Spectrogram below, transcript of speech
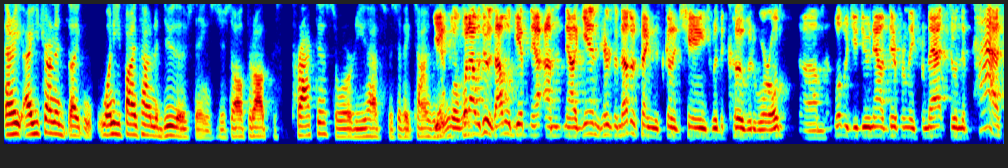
Are you, are you trying to like when do you find time to do those things? Just all throughout this practice, or do you have specific times? Yeah, well, what? I would do is I will give now. Um, now again, here's another thing that's going to change with the COVID world. Um, what would you do now differently from that? So in the past,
